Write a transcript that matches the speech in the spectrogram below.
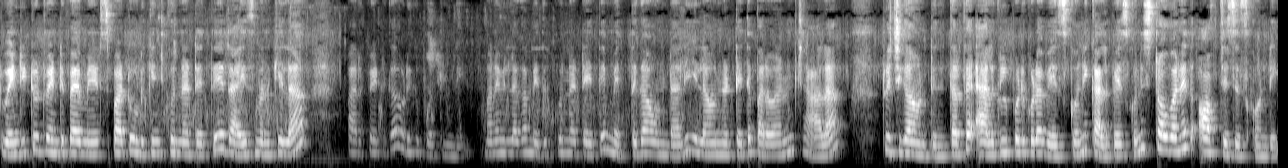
twenty to twenty five minutes పాటు ఉడికించుకున్నట్టయితే రైస్ మనకి ఇలా పర్ఫెక్ట్గా ఉడికిపోతుంది. మనం ఇలాగా మెదుకున్నట్టయితే మెత్తగా ఉండాలి. ఇలా ఉన్నట్టయితే పరమాన్నం చాలా రుచిగా ఉంటుంది. తర్వాత యాలకుల పొడి కూడా వేసుకొని కలిపేసుకొని స్టవ్ అనేది ఆఫ్ చేసేసుకోండి.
